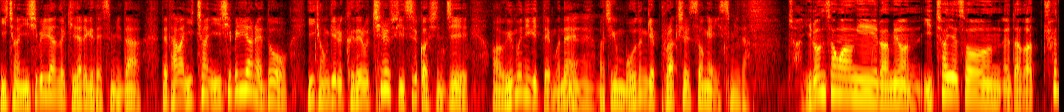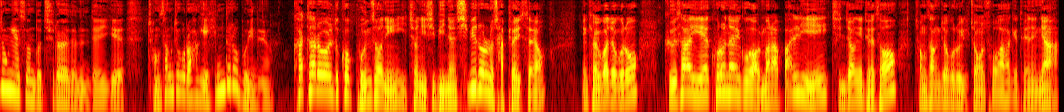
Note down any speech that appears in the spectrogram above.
2021년을 기다리게 됐습니다. 근데 다만 2021년에도 이 경기를 그대로 치를 수 있을 것인지 어, 의문이기 때문에 음. 어, 지금 모든 게 불확실성에 있습니다. 자, 이런 상황이라면 2차 예선에다가 최종 예선도 치러야 되는데 이게 정상적으로 하기 힘들어 보이네요. 카타르 월드컵 본선이 2022년 11월로 잡혀 있어요. 결과적으로 그 사이에 코로나19가 얼마나 빨리 진정이 돼서 정상적으로 일정을 소화하게 되느냐.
